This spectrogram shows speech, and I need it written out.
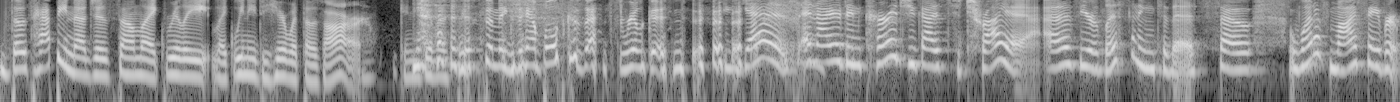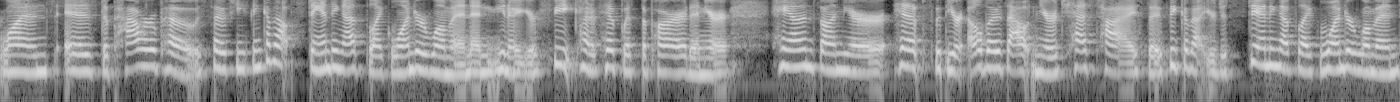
Those happy nudges sound like really like we need to hear what those are. Can you give us some examples? Because that's real good. yes. And I would encourage you guys to try it as you're listening to this. So one of my favorite ones is the power pose. So if you think about standing up like Wonder Woman and, you know, your feet kind of hip width apart and your hands on your hips with your elbows out and your chest high. So think about you're just standing up like Wonder Woman.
